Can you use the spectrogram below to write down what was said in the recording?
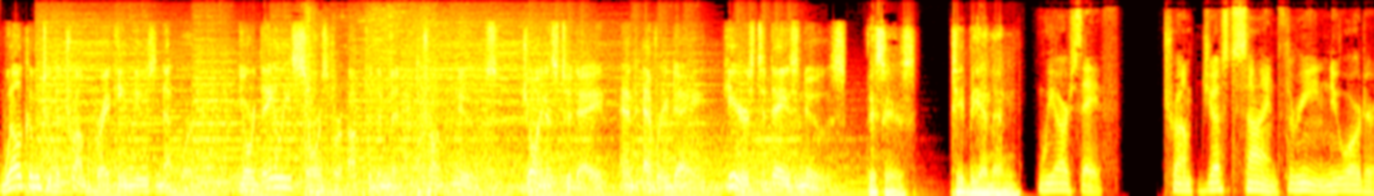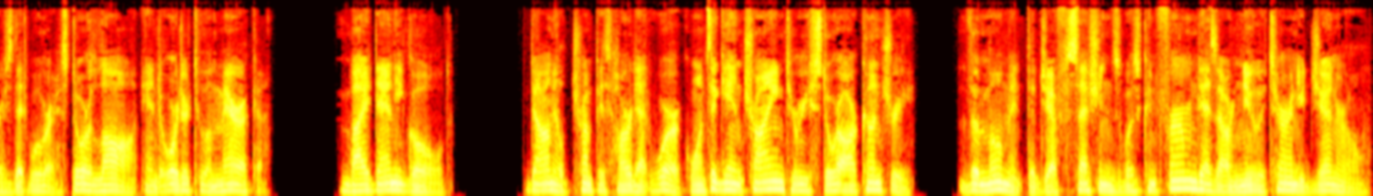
Welcome to the Trump Breaking News Network, your daily source for up-to-the-minute Trump news. Join us today and every day. Here's today's news. This is TBNN. We are safe. Trump just signed three new orders that will restore law and order to America. By Danny Gold. Donald Trump is hard at work once again trying to restore our country. The moment that Jeff Sessions was confirmed as our new Attorney General,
